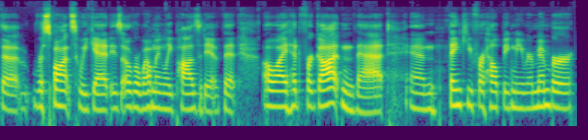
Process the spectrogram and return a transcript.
the response we get is overwhelmingly positive that, oh, I had forgotten that, and thank you for helping me remember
